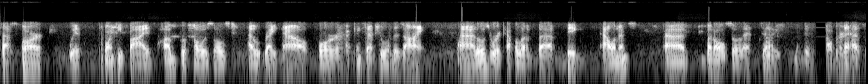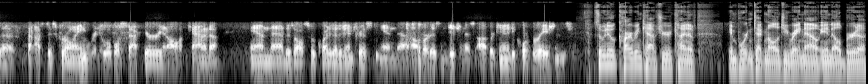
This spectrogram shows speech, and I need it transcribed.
thus far with 25 hub proposals out right now for conceptual design. Uh, those were a couple of uh, big elements, uh, but also that uh, Alberta has the fastest growing renewable sector in all of Canada. And uh, there's also quite a bit of interest in uh, Alberta's Indigenous Opportunity Corporations. So we know carbon capture kind of important technology right now in Alberta.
